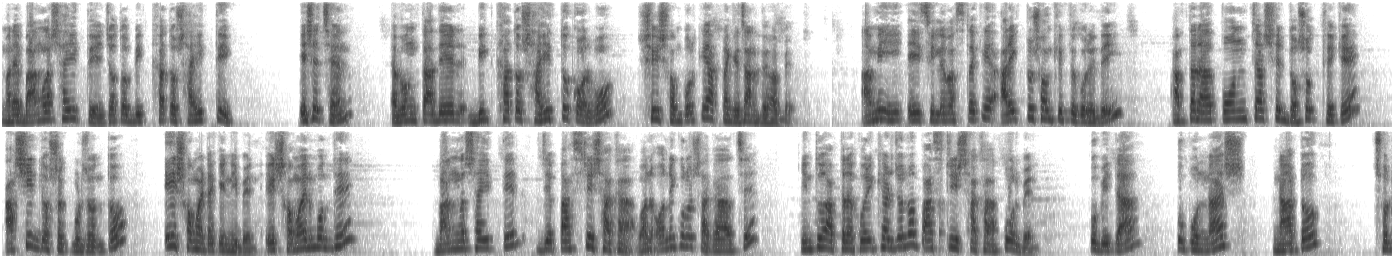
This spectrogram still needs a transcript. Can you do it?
মানে বাংলা সাহিত্যে যত বিখ্যাত সাহিত্যিক এসেছেন এবং তাদের বিখ্যাত সাহিত্যকর্ম সেই সম্পর্কে আপনাকে জানতে হবে। আমি এই সিলেবাসটাকে আরেকটু সংক্ষিপ্ত করে দেই। আপনারা পঞ্চাশের দশক থেকে আশির দশক পর্যন্ত এই সময়টাকে নেবেন। এই সময়ের মধ্যে বাংলা সাহিত্যের যে পাঁচটি শাখা মানে অনেকগুলো শাখা আছে, কিন্তু আপনারা পরীক্ষার জন্য পাঁচটি শাখা পড়বেন। কবিতা, উপন্যাস, নাটক, ছোট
